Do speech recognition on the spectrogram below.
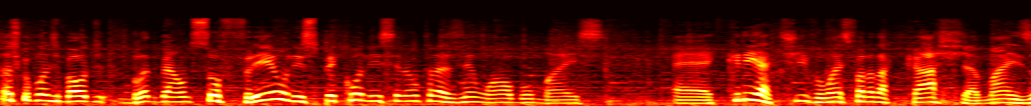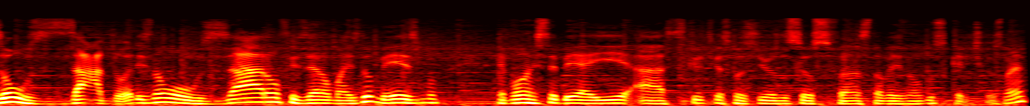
Então acho que o Bloodbound, Bloodbound sofreu nisso, pecou nisso e não trazer um álbum mais é, criativo, mais fora da caixa, mais ousado. Eles não ousaram, fizeram mais do mesmo. É bom receber aí as críticas positivas dos seus fãs, talvez não dos críticos, né?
